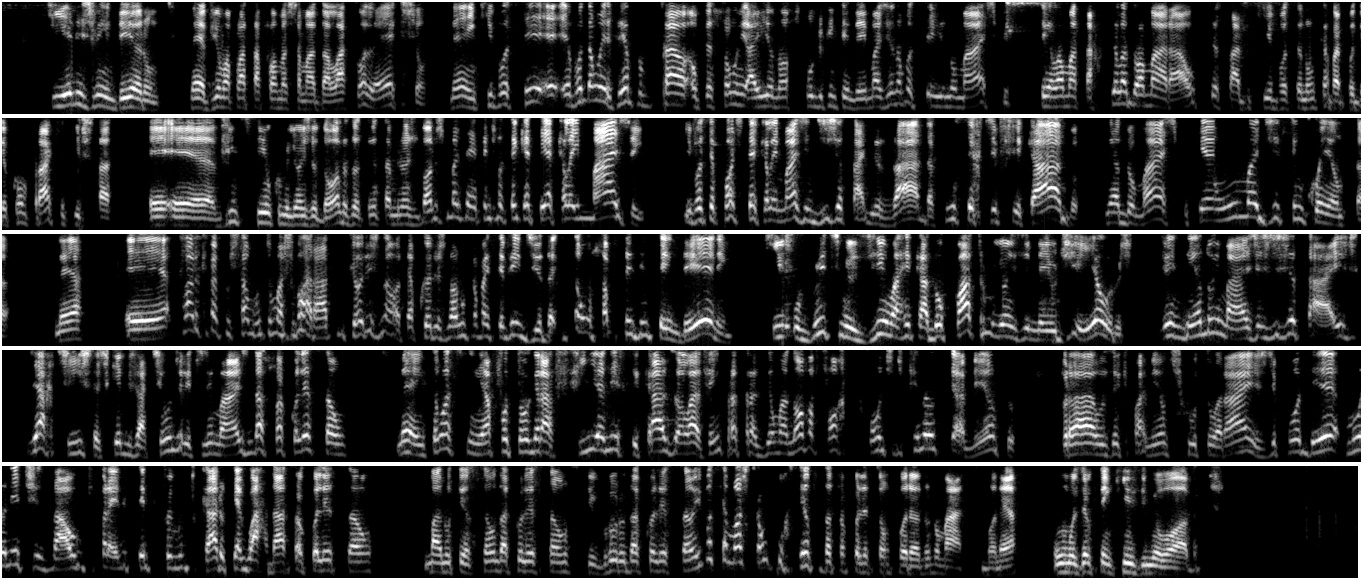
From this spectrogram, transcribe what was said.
que eles venderam né, via uma plataforma chamada La Collection, né, em que você. É, eu vou dar um exemplo para o pessoal aí, o nosso público entender. Imagina você ir no MASP, tem lá uma Tarsila do Amaral, que você sabe que você nunca vai poder comprar, que custa é, é, 25 milhões de dólares ou 30 milhões de dólares, mas de repente você quer ter aquela imagem e você pode ter aquela imagem digitalizada com certificado né, do MASP, que é uma de 50. Né? É, claro que vai custar muito mais barato do que a original, até porque a original nunca vai ser vendida. Então, só para vocês entenderem que o British Museum arrecadou 4 milhões e meio de euros vendendo imagens digitais de artistas que eles já tinham direito de imagem da sua coleção. Né? Então, assim, a fotografia, nesse caso, ela vem para trazer uma nova fonte de financiamento para os equipamentos culturais, de poder monetizar algo que para eles sempre foi muito caro, que é guardar a sua coleção, manutenção da coleção, seguro da coleção, e você mostra 1% da tua coleção por ano no máximo, né? Um museu que tem 15 mil obras.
